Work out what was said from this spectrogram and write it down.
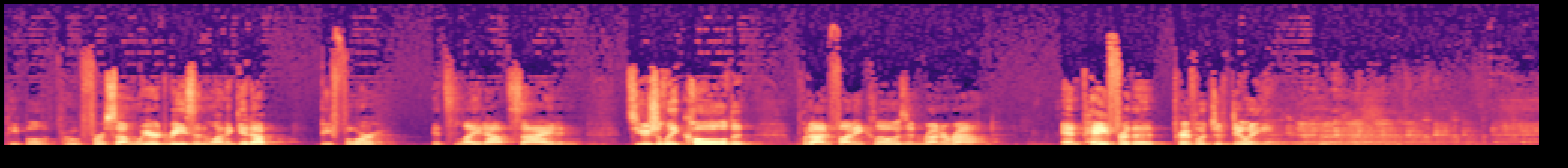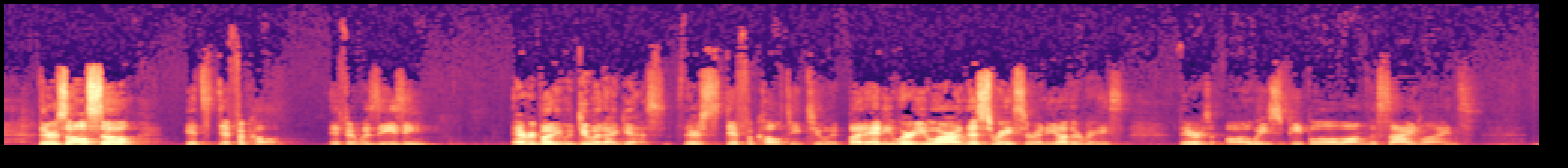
people who, for some weird reason, want to get up before it's light outside and it's usually cold and put on funny clothes and run around and pay for the privilege of doing it. There's also, it's difficult. If it was easy, everybody would do it, I guess. There's difficulty to it. But anywhere you are in this race or any other race, there's always people along the sidelines,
